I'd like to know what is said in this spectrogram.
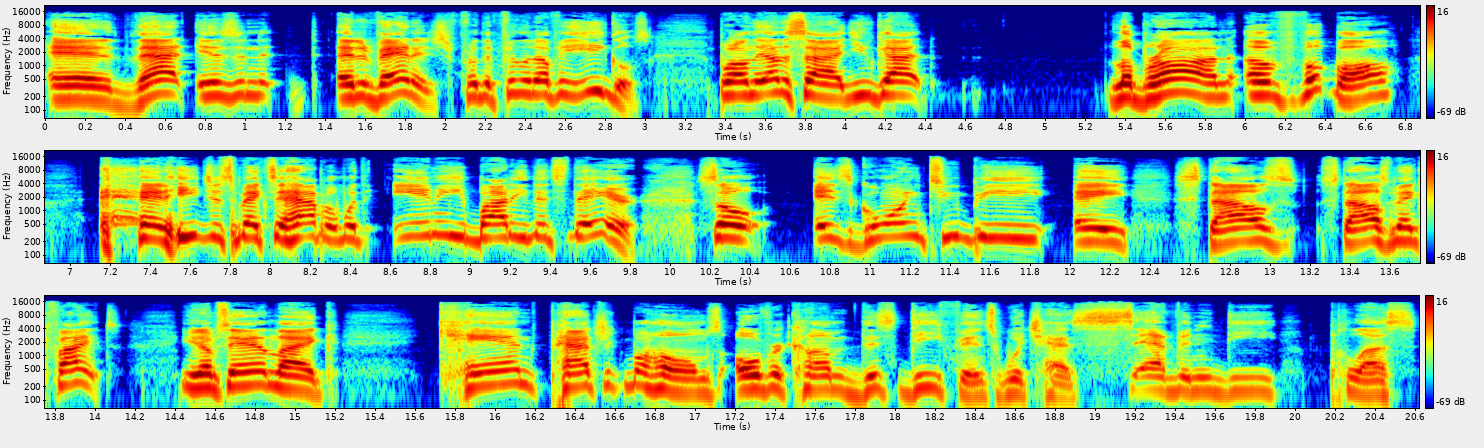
And that is an, an advantage for the Philadelphia Eagles. But on the other side, you got LeBron of football, and he just makes it happen with anybody that's there. So it's going to be a styles styles make fights. You know what I'm saying? Like, can Patrick Mahomes overcome this defense, which has 70 plus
